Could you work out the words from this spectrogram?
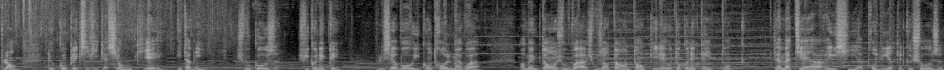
plan de complexification qui est établi. Je vous cause, je suis connecté, le cerveau, il contrôle ma voix, en même temps, je vous vois, je vous entends, donc il est autoconnecté. Donc la matière a réussi à produire quelque chose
